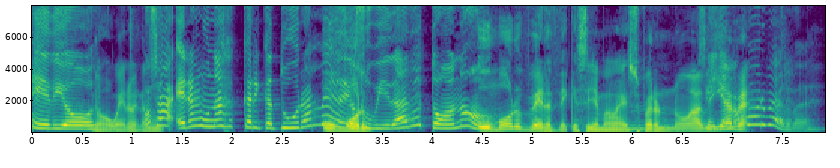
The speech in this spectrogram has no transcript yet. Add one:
medio. No, bueno, era O un sea, eran unas caricaturas medio Humor- subidas de tono. humor verde que se llamaba eso, pero no Mm, Se había llama re- humor verde.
